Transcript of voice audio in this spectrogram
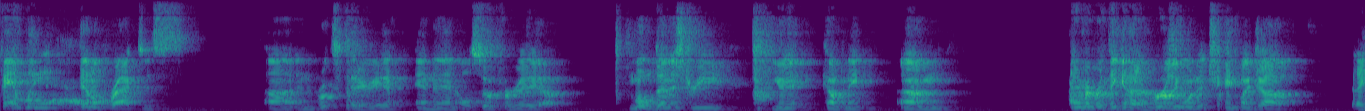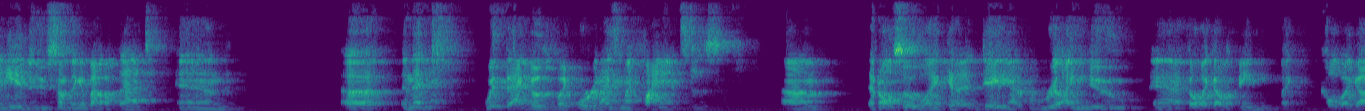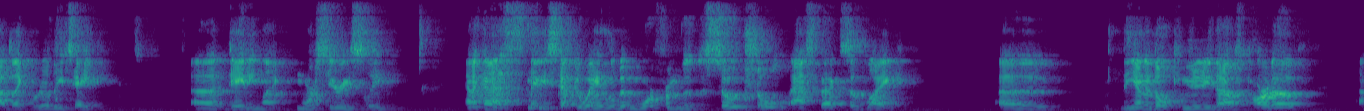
family dental practice uh, in the Brookside area, and then also for a uh, mobile dentistry unit company. Um, I remember thinking that I really wanted to change my job, that I needed to do something about that, and uh, and then with that goes with like organizing my finances um, and also like uh, dating, I really I knew and I felt like I was being like called by God to like really take uh, dating like more seriously. And I kind of maybe stepped away a little bit more from the, the social aspects of like uh, the young adult community that I was part of,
